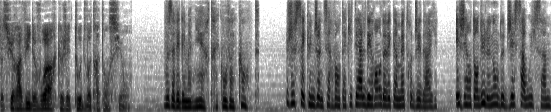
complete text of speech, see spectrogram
Je suis ravi de voir que j'ai toute votre attention. Vous avez des manières très convaincantes. Je sais qu'une jeune servante a quitté Alderand avec un maître Jedi. Et j'ai entendu le nom de Jessa Wilsam.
